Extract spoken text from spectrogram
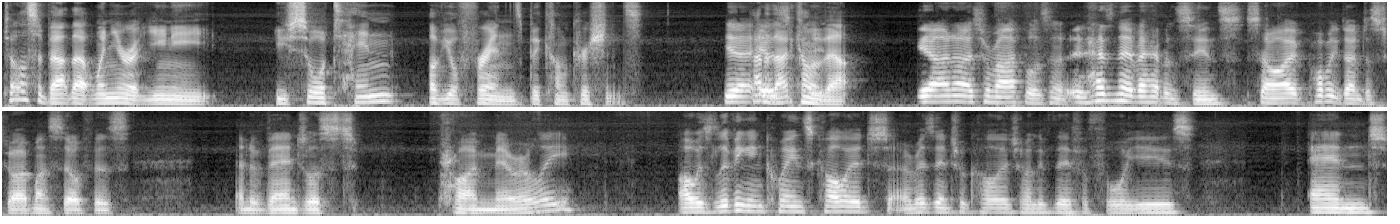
Tell us about that. When you're at uni, you saw 10 of your friends become Christians. Yeah. How did that come about? Yeah, I know. It's remarkable, isn't it? It hasn't ever happened since. So I probably don't describe myself as an evangelist primarily. I was living in Queen's College, a residential college. I lived there for four years. And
